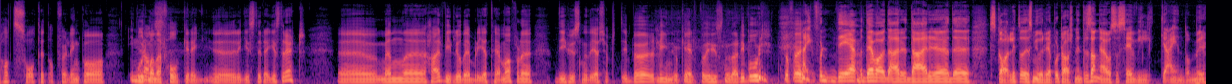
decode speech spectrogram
hatt så tett oppfølging på hvor man er folkeregisterregistrert. Eh, men eh, her vil jo det bli et tema, for det, de husene de har kjøpt i Bø, ligner jo ikke helt på de husene der de bor. Nei, for det, det var jo der, der det skar litt, og det som gjorde reportasjen interessant, er jo også å se hvilke eiendommer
